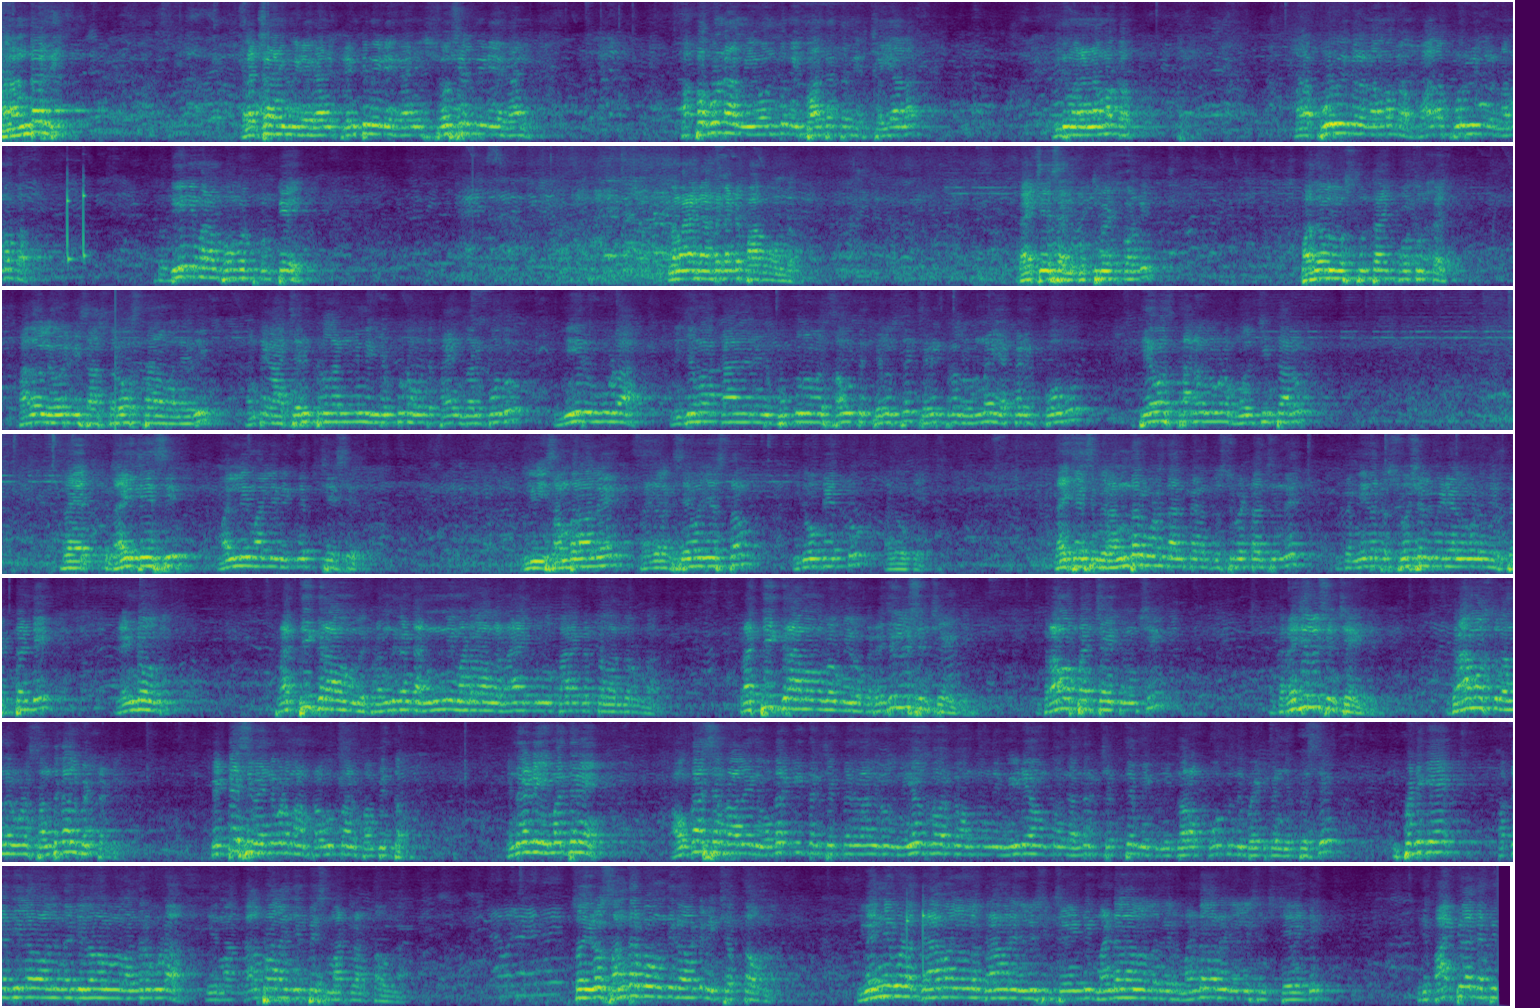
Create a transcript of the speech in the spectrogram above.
మనందరిది electronic media కానీ print media కానీ social media కానీ తప్పకుండా మీ వంతు మీ బాధ్యత మీరు చేయాలా? ఇది మన నమ్మకం. మన పూర్వీకుల నమ్మకం వాళ్ళ పూర్వీకుల నమ్మకం. దీన్ని మనం పోగొట్టుకుంటే మనకి అంతకంటే పాపం ఉండదు. దయచేసి అది గుర్తుపెట్టుకోండి. పదవులు వస్తుంటాయి పోతుంటాయి. పదవులు ఎవరికి శాస్త్రోస్థానం అనేది? అంటే ఆ చరిత్రలన్నీ మీకు చెప్పుకుంటూ ఉంటే టైం సరిపోదు. మీరు కూడా నిజమా కాదనేది బుక్కులలో సౌత్ తెలిస్తే చరిత్రలు ఉన్నాయి ఎక్కడికి పోవు. దేవస్థానంలో కూడా మొలిచింటారు. దయచేసి మళ్ళీ మళ్ళీ విజ్ఞప్తి చేసేది. ఈ సంబరాలే ప్రజలకు సేవ చేస్తాం. ఇది ఒక ఎత్తు అది ఒక ఎత్తు. దయచేసి మీరందరూ కూడా దానిపైన దృష్టి పెట్టాల్సిందే. ఇక మీదట సోషల్ మీడియాలో కూడా మీరు పెట్టండి. రెండవది ప్రతి గ్రామంలో ఇప్పుడు ఎందుకంటే అన్ని మండలాల నాయకులు కార్యకర్తలు అందరూ ఉన్నారు. ప్రతి గ్రామంలో మీరు ఒక రెజల్యూషన్ చేయండి. గ్రామ పంచాయతీ నుంచి ఒక రెజల్యూషన్ చేయండి. గ్రామస్తులందరూ కూడా సంతకాలు పెట్టండి. పెట్టేసి ఇవన్నీ కూడా మనం ప్రభుత్వానికి పంపిద్దాం. ఎందుకంటే ఈ మధ్యనే అవకాశం రాలేదు. ఒకరికి ఇద్దరు చెప్పేది కాదు. ఈరోజు నియోజకవర్గం ఉంటుంది మీడియా ఉంటుంది అందరికి చెప్తే మీకు మీ ద్వారా పోతుంది బయటకు అని చెప్పేసి ఇప్పటికే పక్క జిల్లా వాళ్ళు ఇంకా జిల్లా వాళ్ళు వాళ్ళందరూ కూడా ఇది మాకు కలపాలని చెప్పేసి మాట్లాడుతూ ఉన్నారు. సో ఈరోజు సందర్భం ఉంది కాబట్టి మీకు చెప్తా ఉన్నా. ఇవన్నీ కూడా గ్రామాలలో గ్రామ రెజల్యూషన్ చేయండి మండలాలలో మీరు మండల రెజల్యూషన్స్ చేయండి. ఇది పార్టీలకు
